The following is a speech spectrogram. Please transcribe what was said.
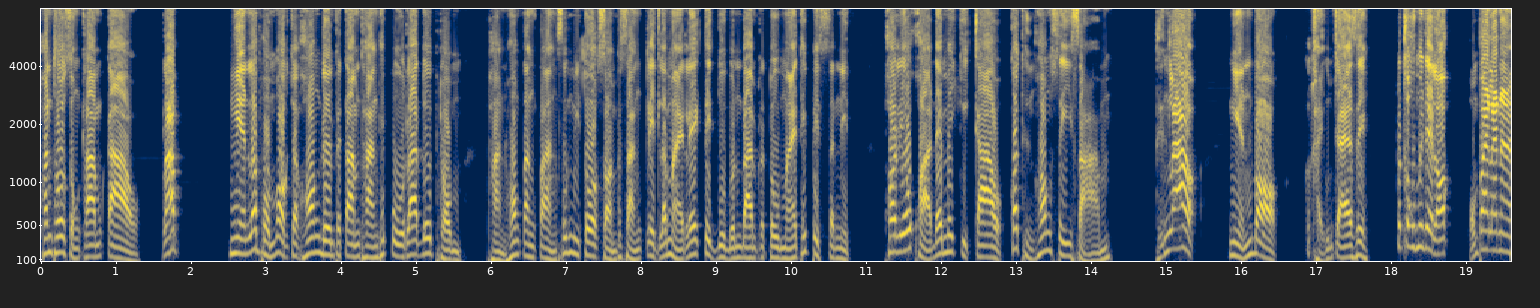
พันโทสงครามกล่าว ครับ เงียนและผมออกจากห้องเดินไปตามทางที่ปูราดด้วยพรม ผ่านห้องต่างๆ ซึ่งมีตัวอักษรภาษาอังกฤษและหมายเลขติดอยู่บนบานประตูไม้ที่ปิดสนิท พอเลี้ยวขวาได้ไม่กี่ก้าวก็ถึงห้อง C3 ถึงแล้ว เหงียนบอกก็ไขกุญแจสิ ประตูไม่ได้ล็อก ผมไปแล้วนะ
